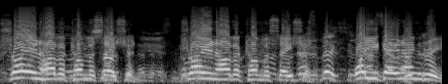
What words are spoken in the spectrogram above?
Try and have a conversation. Try and have a conversation. Why are you getting angry?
